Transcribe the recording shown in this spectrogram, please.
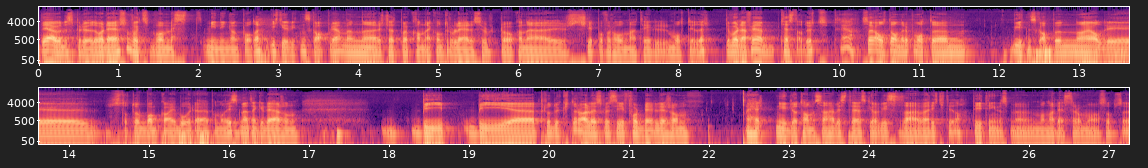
Det er jo det sprø. Det var det som faktisk var mest min inngang på det. Ikke det vitenskapelige, men eh, rett og slett bare kan jeg kontrollere sult, og kan jeg slippe å forholde meg til måltider. Det var derfor jeg testa det ut. Ja. Så alt det andre på en måte Vitenskapen har jeg aldri stått og banka i bordet på noe vis, men jeg tenker det er sånn biprodukter, bi eller skal vi si fordeler som er helt nydelig å ta med seg hvis det skal vise seg å være riktig. da, De tingene som man har lest om. Og så, så,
